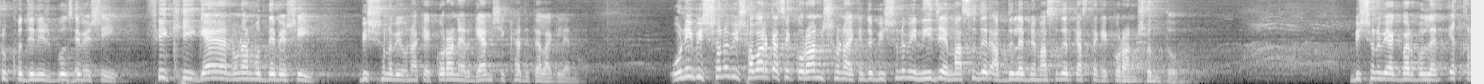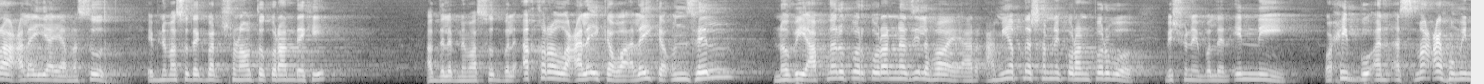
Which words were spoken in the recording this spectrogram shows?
সূক্ষ্ম জিনিস বুঝে বেশি ফিকি জ্ঞান ওনার মধ্যে বেশি। বিশ্বনবী ওনাকে কোরআনের জ্ঞান শিক্ষা দিতে লাগলেন। উনি বিশ্বনবী সবার কাছে কোরআন শোনায়, কিন্তু বিশ্বনবী নিজে মাসুদের আব্দুল ইবনে মাসুদের কাছ থেকে কোরআন শুনতো। বিশ্বনবী একবার বললেন, ইকরা আলাইয়া ইয়া মাসুদ। ইবনে মাসুদ একবার, শোনাও তো কোরআন দেখি। আব্দুল ইবনে মাসুদ বলে আকরা ওয়া আলাইকা ওয়া আলাইকা উনজিল। নবী, আপনার উপর কোরআন নাজিল হয় আর আমি আপনার সামনে কোরআন পড়ব। বিশ্বনবী বললেন, ইন্নি ওহিব্বু আন আসমাআহু মিন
